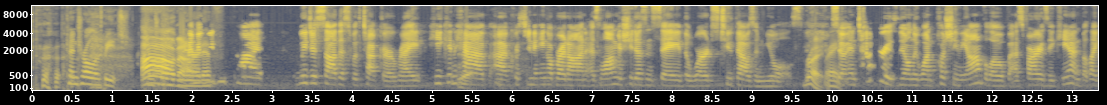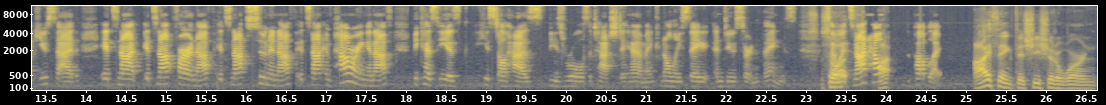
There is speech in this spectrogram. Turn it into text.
Control of speech. Ah, Control of narrative. I mean, we, just we, just saw this with Tucker, right? He can yeah. have uh, Christina Engelbrecht on as long as she doesn't say the words 2,000 mules. Right. right. So, and Tucker is the only one pushing the envelope as far as he can. But like you said, it's not it's not far enough. It's not soon enough. It's not empowering enough because he is he still has these rules attached to him and can only say and do certain things. So, so it's not helping the public. I think that she should have worn.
